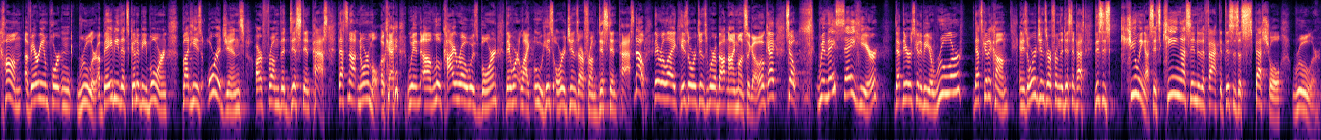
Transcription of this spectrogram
come a very important ruler, a baby that's going to be born, but his origins are from the distant past. That's not normal, okay? When um, little Cairo was born, they weren't like, ooh, his origins are from distant past. No, they were like, his origins were about nine months ago, okay? So when they say here, here that there is going to be a ruler that's going to come, and his origins are from the distant past. This is cueing us, it's keying us into the fact that this is a special ruler.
